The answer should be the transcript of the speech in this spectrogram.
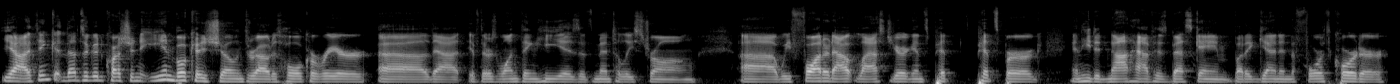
Yeah, I think that's a good question. Ian Book has shown throughout his whole career uh, that if there's one thing he is, it's mentally strong. Uh, we fought it out last year against Pitt, Pittsburgh, and he did not have his best game. But again, in the fourth quarter,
